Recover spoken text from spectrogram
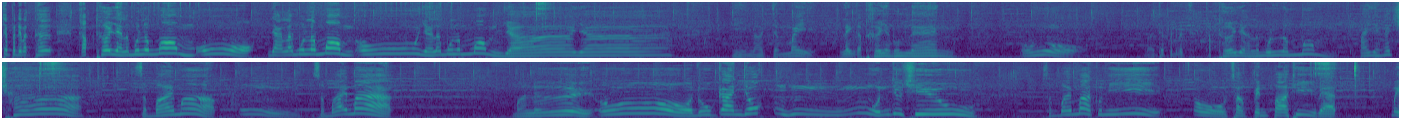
จะปฏิบัติเธอกับเธออย่างละมุนละม่อม โอ้ อย่างละมุนละม่อม โอ้ อย่างละมุนละม่อม อย่าอย่า นี่เราจะไม่เล่นกับเธออย่างรุนแรง โอ้เราจะปฏิบัติกับเธออย่างละมุนละม่อม ไปอย่างช้าสบายมาก อืมสบายมาก มาเลย โอ้ ดูการยกหมุนชิวๆสบายมากตัวนี้ โอ้ช่างเป็นปลาที่แบบ ไม่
